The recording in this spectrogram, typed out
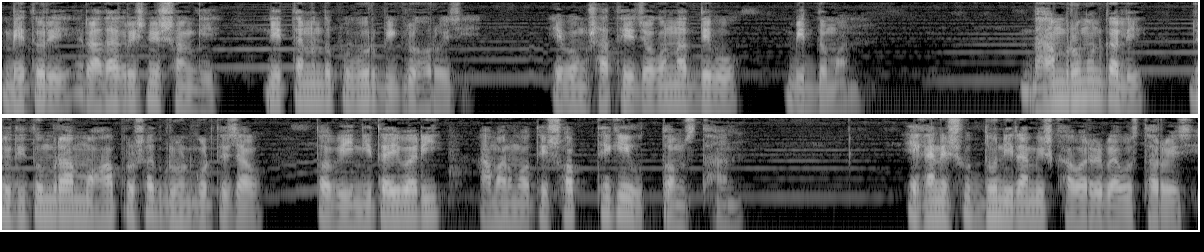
ভেতরে রাধাকৃষ্ণের সঙ্গে নিত্যানন্দ প্রভুর বিগ্রহ রয়েছে এবং সাথে জগন্নাথ দেবও বিদ্যমান। ধাম ভ্রমণকালে যদি তোমরা মহাপ্রসাদ গ্রহণ করতে চাও, তবে এই নিতাই বাড়ি আমার মতে সব থেকে উত্তম স্থান। এখানে শুদ্ধ নিরামিষ খাবারের ব্যবস্থা রয়েছে।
